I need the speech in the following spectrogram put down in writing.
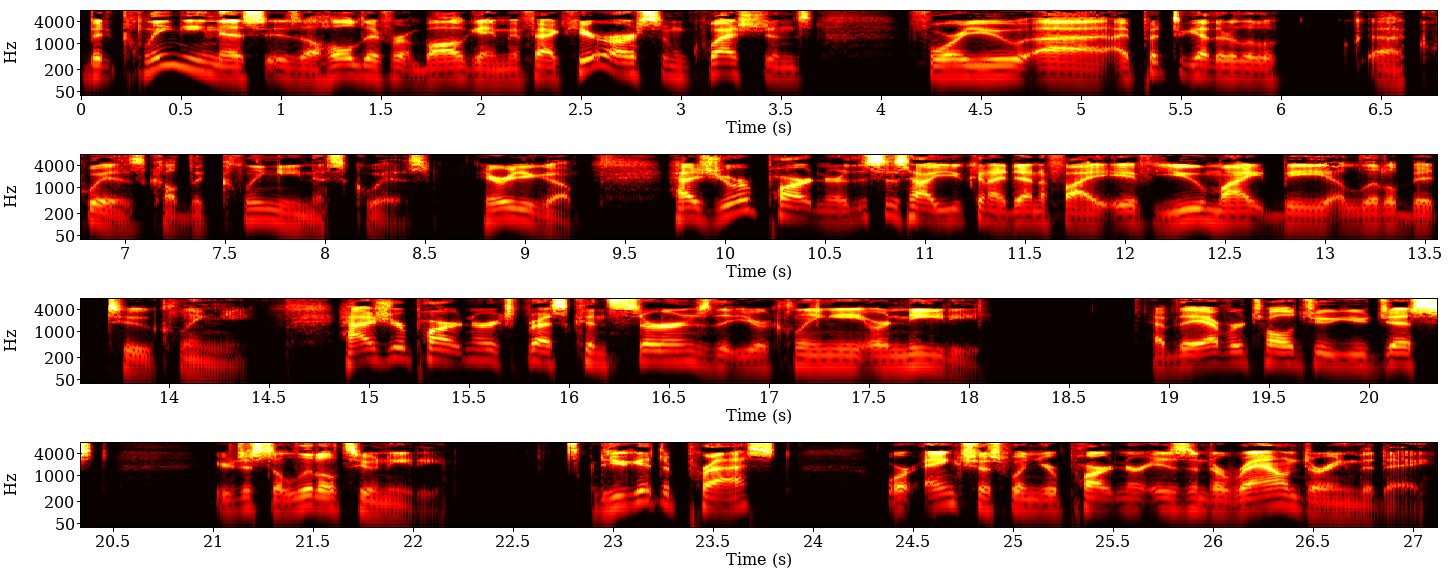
But clinginess is a whole different ballgame. In fact, here are some questions for you. Uh, I put together a little uh, quiz called the clinginess quiz. Here you go. Has your partner, this is how you can identify if you might be a little bit too clingy. Has your partner expressed concerns that you're clingy or needy? Have they ever told you you just you're just a little too needy? Do you get depressed or anxious when your partner isn't around during the day?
